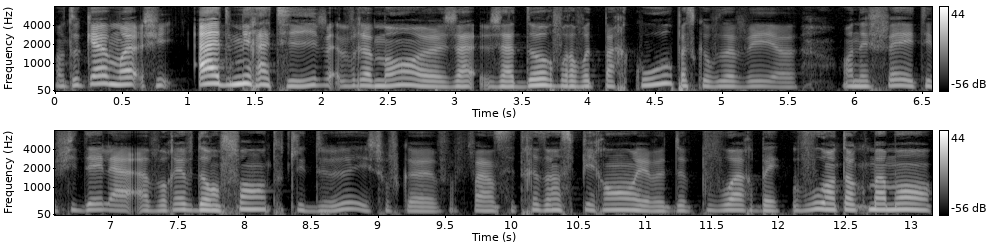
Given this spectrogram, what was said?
En tout cas, moi, je suis admirative. Vraiment, euh, j'adore voir votre parcours parce que vous avez en effet été fidèle à, vos rêves d'enfant toutes les deux. Et je trouve que enfin, c'est très inspirant de pouvoir, ben, vous en tant que maman,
